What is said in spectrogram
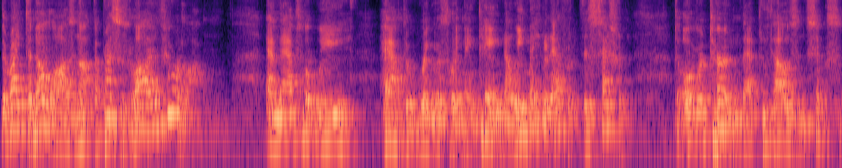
The right to know law is not the press's law, it's your law. And that's what we have to rigorously maintain. Now, we made an effort this session to overturn that 2006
